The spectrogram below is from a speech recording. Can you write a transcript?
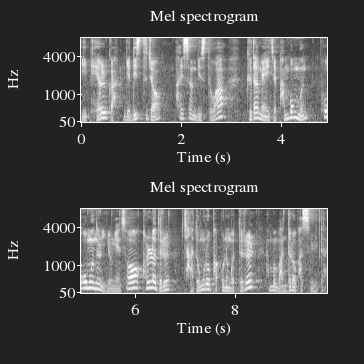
이 배열과 이게 리스트죠? Python 리스트와 그 다음에 이제 반복문 포고문을 이용해서 컬러들을 자동으로 바꾸는 것들을 한번 만들어 봤습니다.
